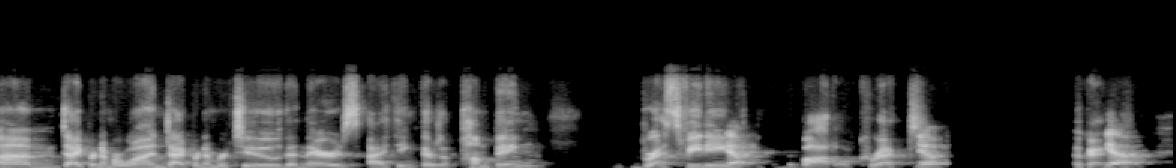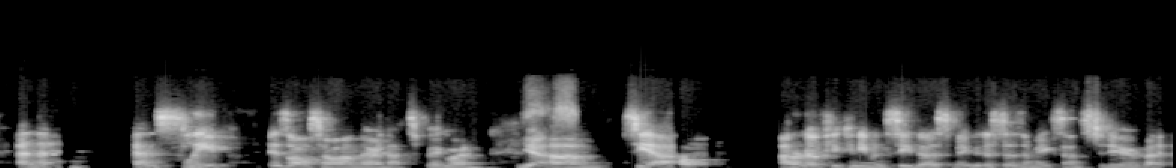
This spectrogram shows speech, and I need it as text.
um, diaper number one diaper number two then there's i think there's a pumping breastfeeding yep. the bottle correct? Yep. Okay. Yep. And then and sleep is also on there that's a big one. Yes. Um, so yeah I'll, i don't know if you can even see this. Maybe this doesn't make sense to do but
